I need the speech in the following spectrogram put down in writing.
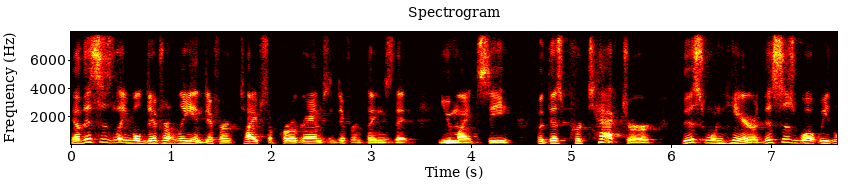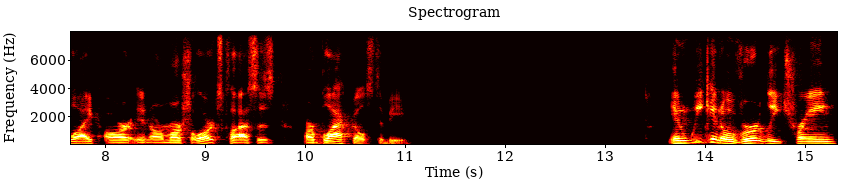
Now, this is labeled differently in different types of programs and different things that you might see. But this protector, this one here, this is what we'd like our in our martial arts classes, our black belts to be. And we can overtly train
